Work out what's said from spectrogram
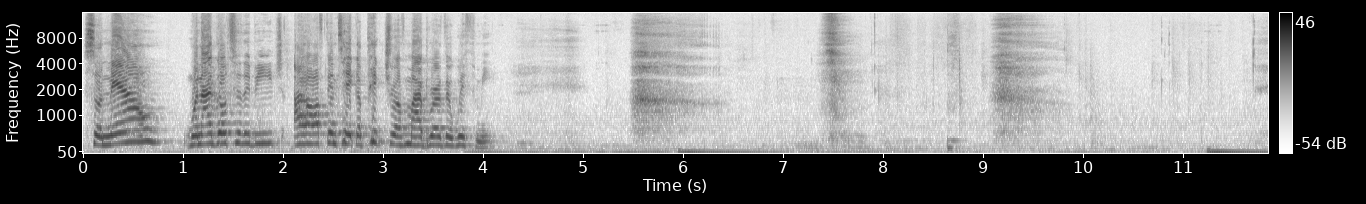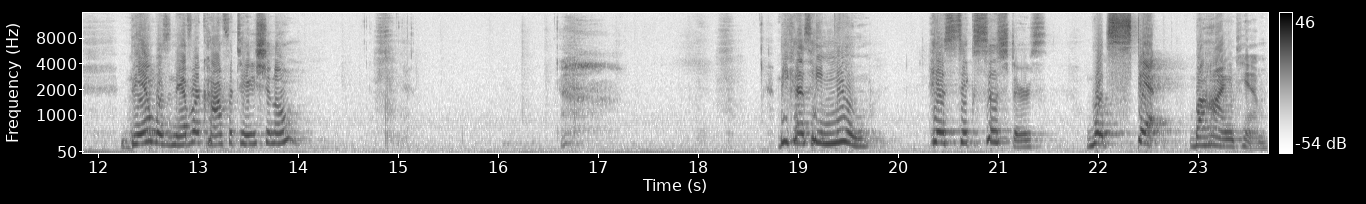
So now, when I go to the beach, I often take a picture of my brother with me. Ben was never confrontational because he knew his six sisters would step behind him.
